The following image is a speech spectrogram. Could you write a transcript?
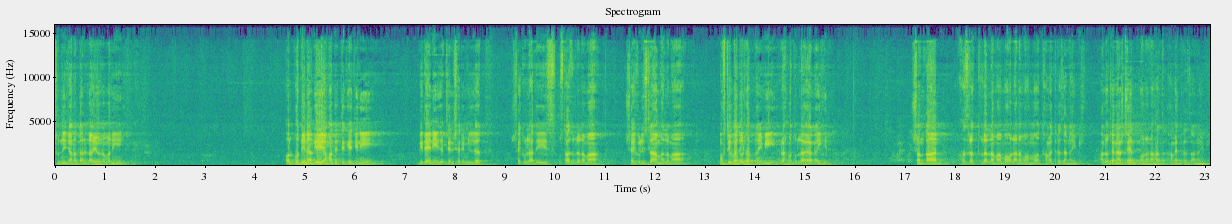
সুন্নি জনতার নয়নমণি অল্প দিন আগে আমাদের থেকে যিনি বিদায় নিয়ে গেছেন শেরি মিল্লত শেখুল হাদিস উস্তাজুল আলামা শেখুল ইসলাম, আল্লামা মুফতি বাইদুল হক নাইমি রহমতুল্লাহ আলাহির সন্তান হজরতুল্লামা মৌলানা মোহাম্মদ হামেদ রাজা নাইমি। আলোচনা আসছেন মৌলানা হামেদ রাজা নাইমি।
